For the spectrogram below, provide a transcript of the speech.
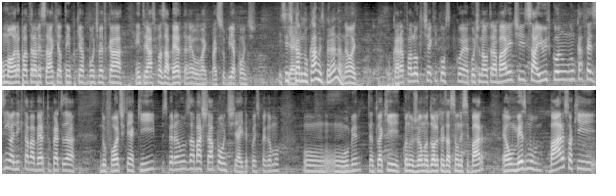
uma hora para atravessar, que é o tempo que a ponte vai ficar, entre aspas, aberta, né? Ou vai, vai subir a ponte. E vocês E aí- ficaram no carro esperando? Não, a- o cara falou que tinha que é, continuar o trabalho e a gente saiu e ficou num, num cafezinho ali que estava aberto perto da, do forte que tem aqui e esperamos abaixar a ponte. Aí depois pegamos um, um Uber. Tanto é que quando o João mandou a localização desse bar, é o mesmo bar, só que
